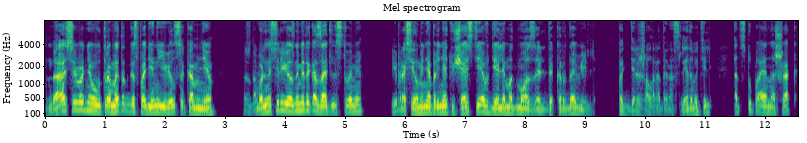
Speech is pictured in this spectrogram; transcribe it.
Да, сегодня утром этот господин явился ко мне с довольно серьезными доказательствами и просил меня принять участие в деле мадмуазель де Кардавиль, поддержал Родена следователь, отступая на шаг,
